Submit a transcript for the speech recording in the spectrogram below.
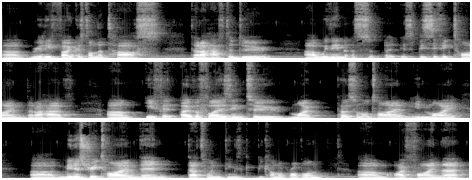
uh, really focused on the tasks that I have to do uh, within a, a specific time that I have um, if it overflows into my personal time, in my uh, ministry time, then that's when things become a problem. Um, I find that,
